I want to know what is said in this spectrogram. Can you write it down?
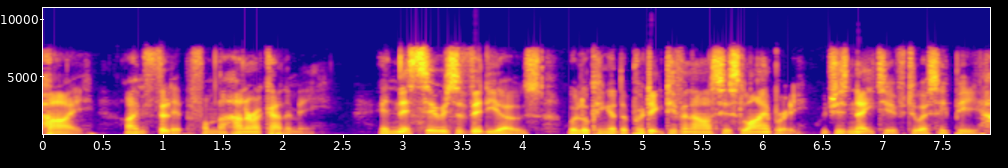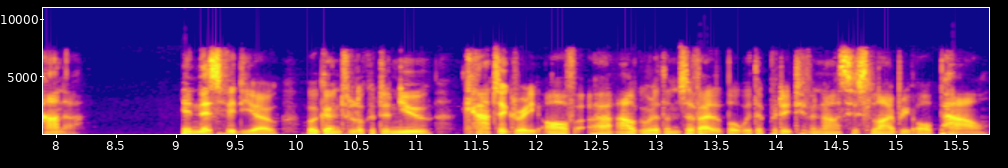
Hi, I'm Philip from the HANA Academy. In this series of videos, we're looking at the Predictive Analysis Library, which is native to SAP HANA. In this video, we're going to look at a new category of uh, algorithms available with the Predictive Analysis Library or PAL,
